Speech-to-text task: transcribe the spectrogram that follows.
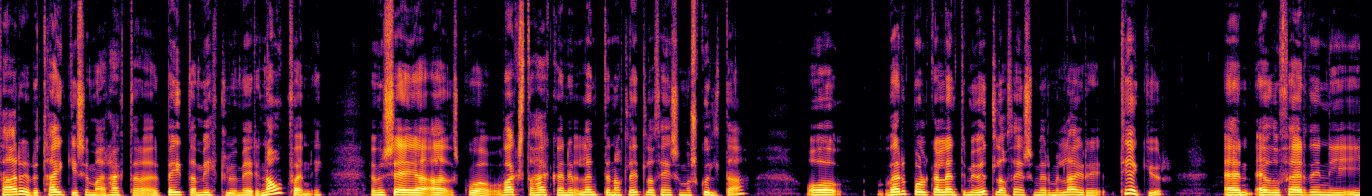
þar eru tæki sem er hægt að beita miklu meiri nákvæmni. Ef við segja að sko vaksta hækkanir lendir náttúrulega illa á þeim sem að skulda og verðbólgan lendir mjög illa á þeim sem eru með lægri tekjur. En ef þú ferð inn í, í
